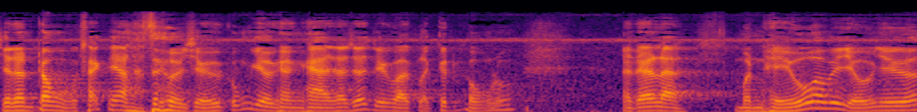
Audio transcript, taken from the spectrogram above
Cho nên trong một sát nha là thừa sự cúng dường hằng hà sa số chư Phật là kinh khủng lắm. Thật ra là mình hiểu, ví dụ như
